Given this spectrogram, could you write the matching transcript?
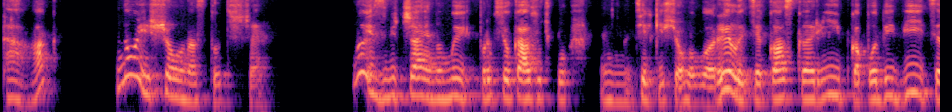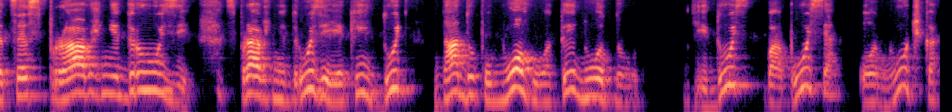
Так, ну і що у нас тут ще? Ну і, звичайно, ми про цю казочку тільки що говорили. Це казка Рібка. Подивіться, це справжні друзі. Справжні друзі, які йдуть на допомогу один одному. Дідусь, бабуся, онучка,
